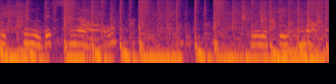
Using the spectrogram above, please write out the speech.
we kill this now, will it be enough?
